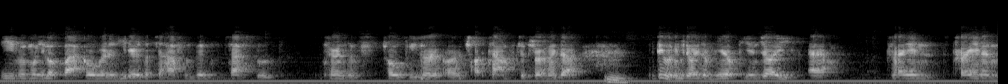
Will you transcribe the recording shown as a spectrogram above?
even when you look back over the years that you haven't been successful in terms of trophies or, or championships or anything like that, mm. you do enjoy them. You know, you enjoy um, playing, training.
